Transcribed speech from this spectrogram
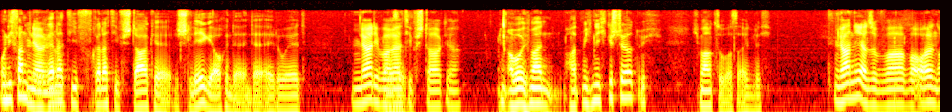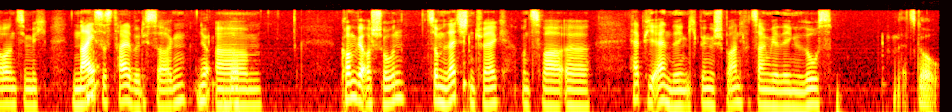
Und ich fand Ja, genau. relativ, relativ starke Schläge auch in der, in der 808. Ja, die war Also- relativ stark, ja. Aber ich meine, hat mich nicht gestört. Ich, ich mag sowas eigentlich. Ja, nee, also war, war all in all ein ziemlich nices Teil, würde ich sagen. Ja. Ähm, kommen wir auch schon zum letzten Track und zwar äh, Happy Ending. Ich bin gespannt. Ich würde sagen, wir legen los. let's go.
